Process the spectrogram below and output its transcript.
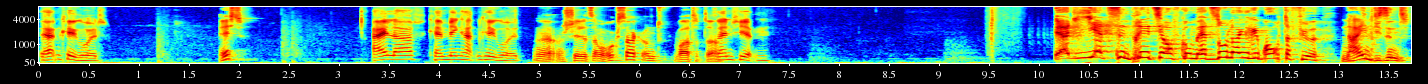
Er hat einen Kill geholt. Echt? I love Camping hat einen Kill geholt. Ja, und steht jetzt am Rucksack und wartet da. Seinen vierten. Er hat jetzt den Brezi aufgehoben. Er hat so lange gebraucht dafür. Nein, die sind.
